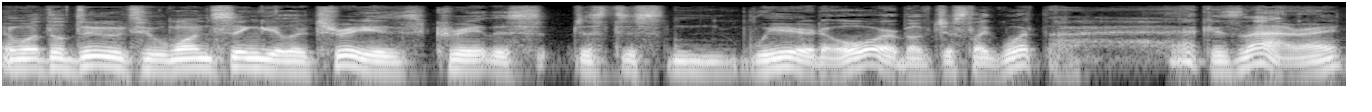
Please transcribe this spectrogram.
And what they'll do to one singular tree is create this, just this weird orb of just like, what the heck is that, right?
